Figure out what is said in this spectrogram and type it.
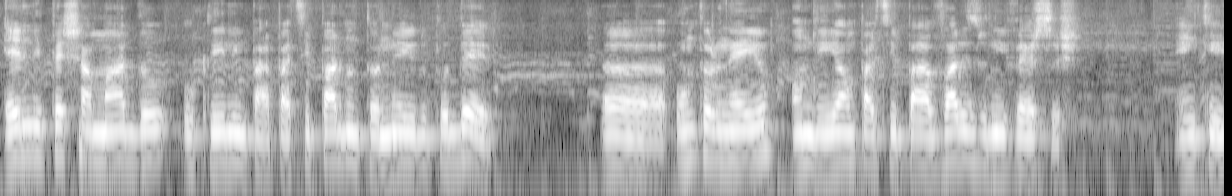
ele ter chamado o Krillin para participar de um torneio do poder. Uh, um torneio onde iam participar vários universos, em que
